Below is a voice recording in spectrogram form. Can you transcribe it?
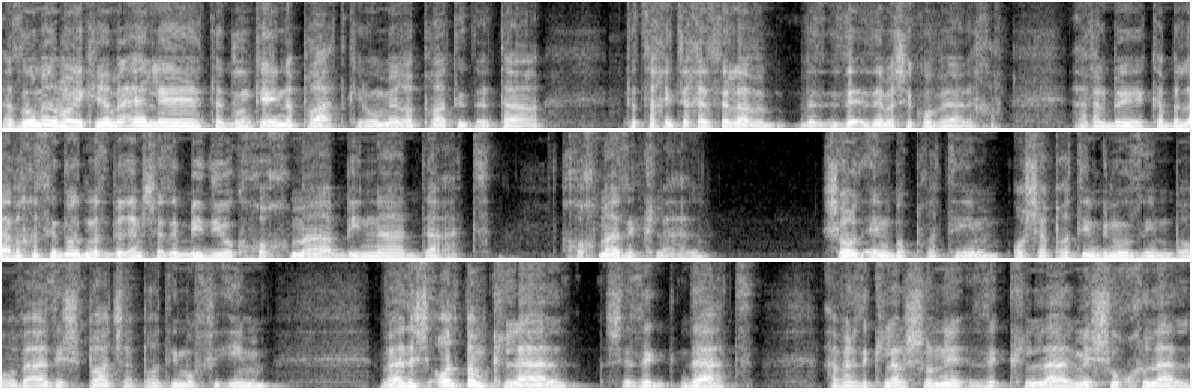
אז הוא אומר במקרים האלה תדון כעין הפרט, כאילו הוא אומר הפרט אתה אתה צריך להתייחס אליו וזה מה שקובע לך. אבל בקבלה וחסידות מסבירים שזה בדיוק חוכמה, בינה, דעת. חוכמה זה כלל, שעוד אין בו פרטים, או שהפרטים גנוזים בו, ואז יש פרט שהפרטים מופיעים, ואז יש עוד פעם כלל, שזה דעת, אבל זה כלל שונה, זה כלל משוכלל.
